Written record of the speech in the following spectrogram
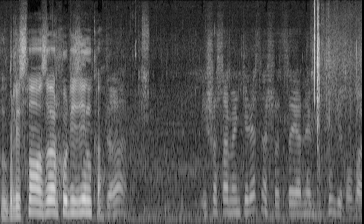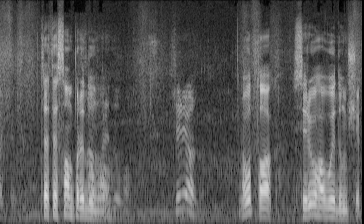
блісна зверху резинка. Да. І що саме інтересне, що це я не в Ютубі побачив. Це ти сам Сам придумав. придумав. Серйозно. Отак. Серега видумщик.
